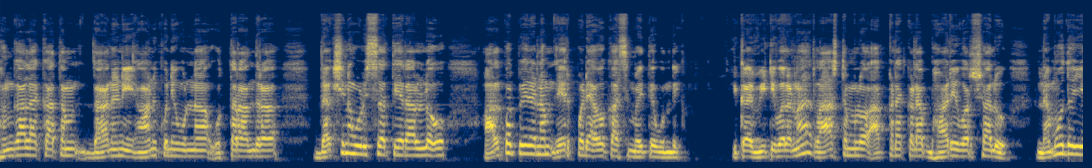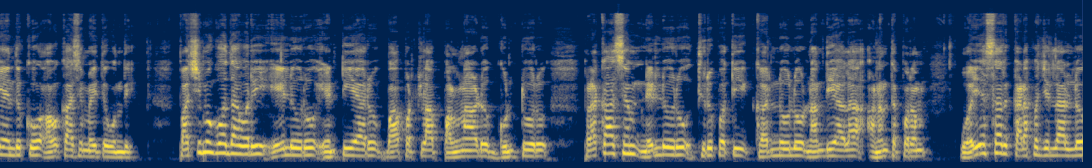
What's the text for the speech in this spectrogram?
బంగాళాఖాతం దానిని ఆనుకుని ఉన్న ఉత్తరాంధ్ర దక్షిణ ఒడిశా తీరాల్లో అల్పపీడనం ఏర్పడే అవకాశం అయితే ఉంది. ఇక వీటి వలన రాష్ట్రంలో అక్కడక్కడ భారీ వర్షాలు నమోదయ్యేందుకు అవకాశం అయితే ఉంది. పశ్చిమ గోదావరి ఏలూరు ఎన్టీఆర్ బాపట్ల పల్నాడు గుంటూరు ప్రకాశం నెల్లూరు తిరుపతి కర్నూలు నంద్యాల అనంతపురం వైఎస్ఆర్ కడప జిల్లాల్లో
